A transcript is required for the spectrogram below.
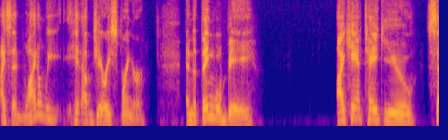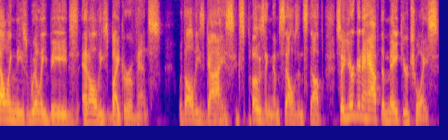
I said, "Why don't we hit up Jerry Springer?" And the thing will be, I can't take you selling these willy beads at all these biker events with all these guys exposing themselves and stuff. So you're going to have to make your choice.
